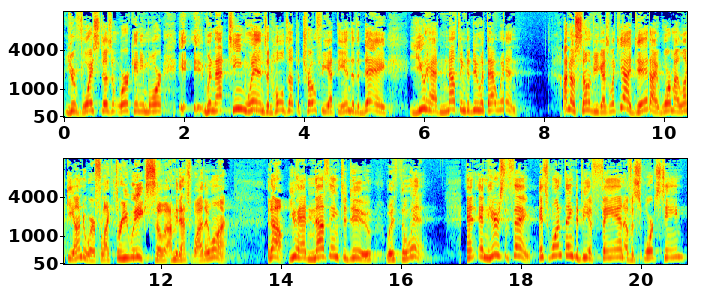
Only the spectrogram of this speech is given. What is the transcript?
your voice doesn't work anymore, it, it, when that team wins and holds up the trophy at the end of the day, you had nothing to do with that win. I know some of you guys are like, yeah, I did. I wore my lucky underwear for like three weeks. So, I mean, that's why they won. No, you had nothing to do with the win. And, and here's the thing it's one thing to be a fan of a sports team,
